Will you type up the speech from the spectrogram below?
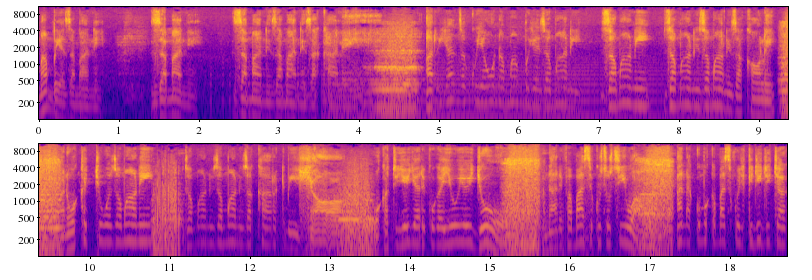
mambo ya zamani. Zamani zamani zamani za kale. Alianza kuyaona mambo ya zamani zamani zamani zamani za kale. Na wakati wa zamani zamani zamani za karakibisha, wakati yeye alikuwa yoyo juu. Na alifa basi kususiwa. Anakumbuka basi kwenye kijiji cha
